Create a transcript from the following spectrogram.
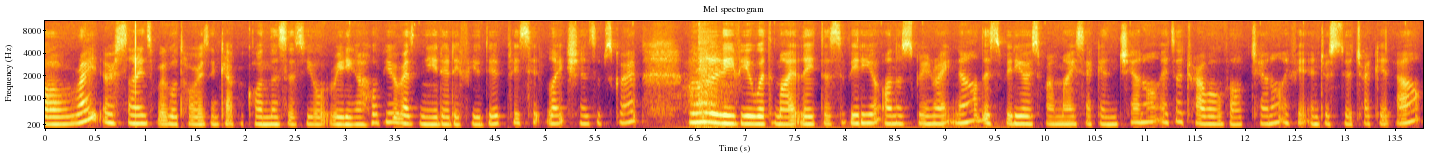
All right earth signs virgo taurus and capricorn this is your reading. I hope you resonated. If you did please hit like share and subscribe. I'm going to leave you with my latest video on the screen right now. This video is from my second channel. It's a travel vlog channel. If you're interested check it out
